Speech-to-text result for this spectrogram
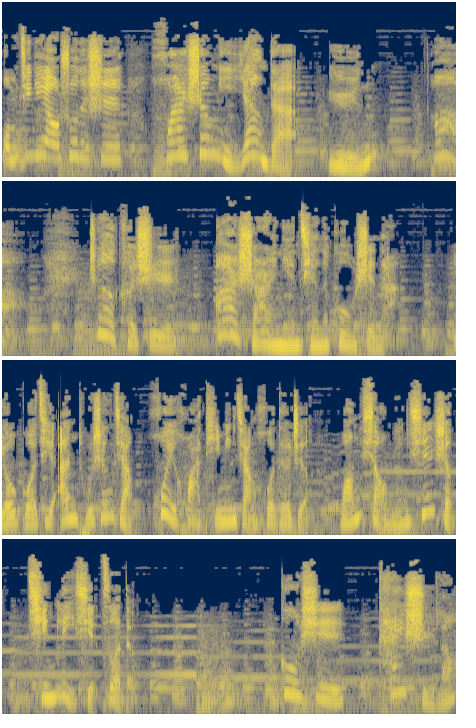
我们今天要说的是花生米样的云啊，这可是二十二年前的故事呢。由国际安徒生奖绘画提名奖获得者王晓明先生亲力写作的故事开始了。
